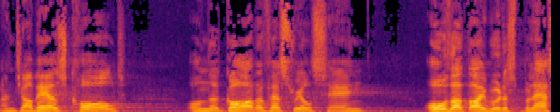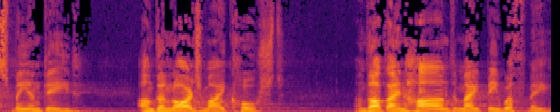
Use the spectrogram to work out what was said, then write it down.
And Jabez called on the God of Israel saying, Oh, that thou wouldest bless me indeed and enlarge my coast and that thine hand might be with me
